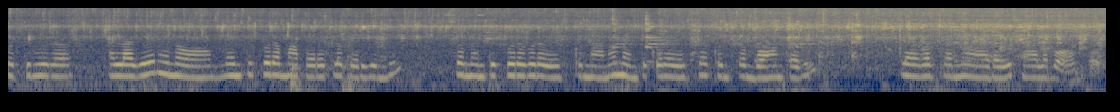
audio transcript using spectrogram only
కొత్తిమీర అలాగే నేను మెంతికూర మా పెరట్లో పెరిగింది. సో మెంతి కూర కూడా వేసుకున్నాను. మెంతి కూర వేస్తే కొంచెం బాగుంటుంది. ఫ్లేవర్స్ అన్నీ యాడ్ అయ్యి చాలా బాగుంటుంది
